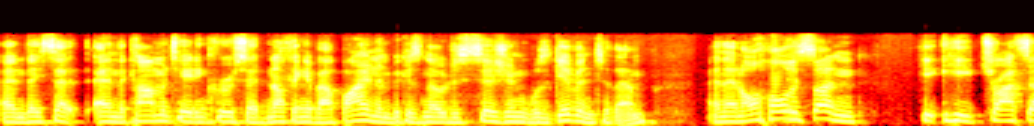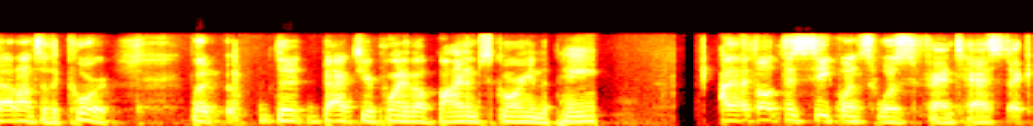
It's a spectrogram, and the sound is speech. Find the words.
And they said, and the commentating crew said nothing about Bynum because no decision was given to them. And then all, all of a sudden, he, he trots out onto the court. But the, back to your point about Bynum scoring in the paint, I thought this sequence was fantastic.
